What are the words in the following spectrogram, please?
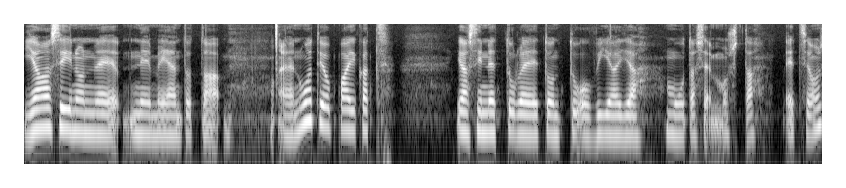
Ja siinä on ne, ne meidän tota, nuotiopaikat ja sinne tulee tonttuovia ja muuta semmoista. Että se on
